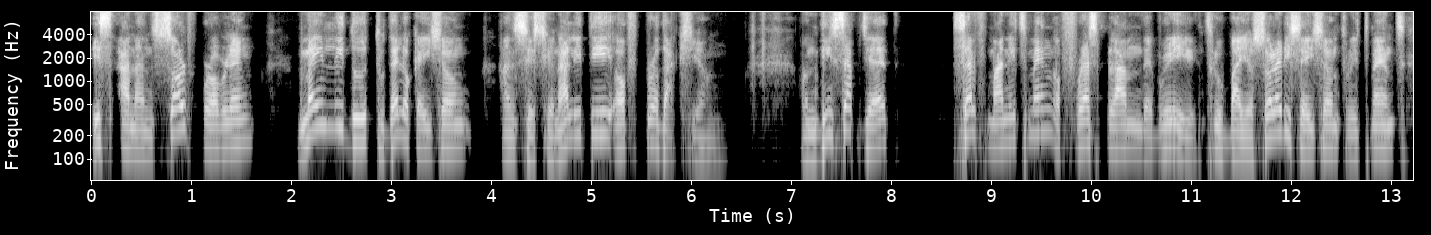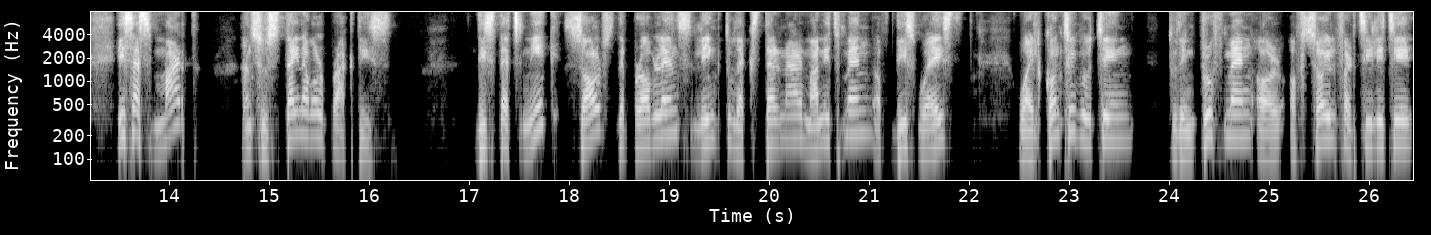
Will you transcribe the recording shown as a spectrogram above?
is an unsolved problem, mainly due to the location and seasonality of production. On this subject, self-management of fresh plant debris through biosolarization treatment is a smart and sustainable practice. This technique solves the problems linked to the external management of this waste while contributing to the improvement of, of soil fertility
